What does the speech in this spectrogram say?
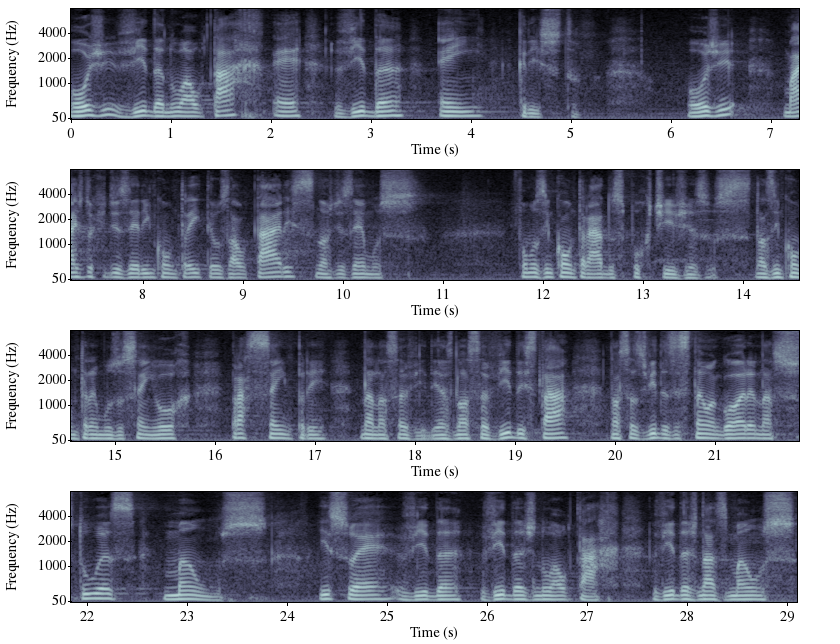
Hoje, vida no altar é vida em Cristo. Hoje, mais do que dizer encontrei teus altares, nós dizemos fomos encontrados por ti, Jesus. Nós encontramos o Senhor para sempre na nossa vida. E a nossa vida está, nossas vidas estão agora nas tuas mãos. Isso é vida, vidas no altar, vidas nas mãos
